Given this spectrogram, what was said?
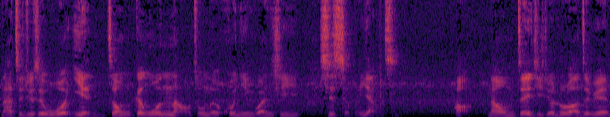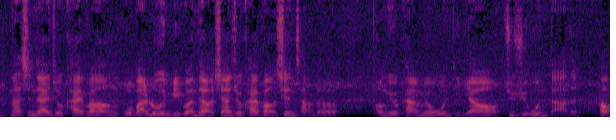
那这就是我眼中跟我脑中的婚姻关系是什么样子。好，那我们这一集就录到这边。那现在就开放，我把录音笔关掉，现在就开放现场的。朋友，看有没有问题要继续问答的。好，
